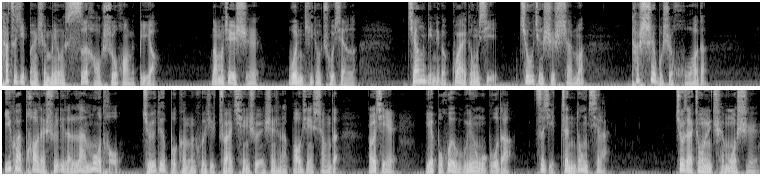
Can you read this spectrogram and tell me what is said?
他自己本身没有丝毫说谎的必要。那么这时，问题就出现了，江底那个怪东西究竟是什么？它是不是活的？一块泡在水里的烂木头，绝对不可能会去拽潜水员身上的保险绳的，而且也不会无缘无故的自己震动起来。就在众人沉默时，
